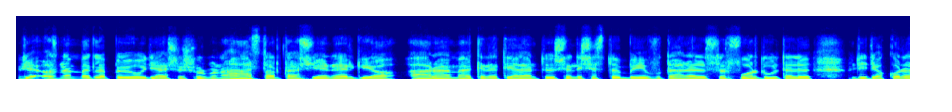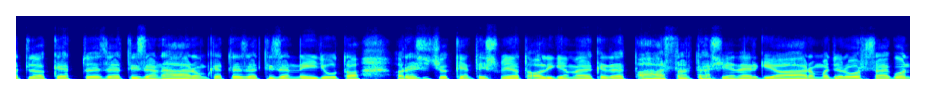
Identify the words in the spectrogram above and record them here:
Ugye az nem meglepő, hogy elsősorban a háztartási energia ára emelkedett jelentősen, és ez több év után először fordult elő. Ugye gyakorlatilag 2013-2014 óta a rezsicsökkentés miatt alig emelkedett a háztartási energia ára Magyarországon.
